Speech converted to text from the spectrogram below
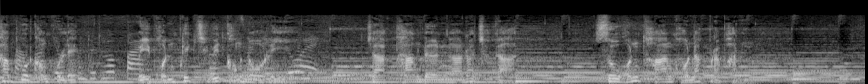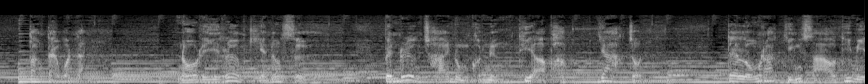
คำพูดของคุณเล็กมีผลพลิกชีวิตของโนรี จากทางเดินงานราชการ สู่หนทางของนักประพันธ์ ตั้งแต่วันนั้น โนรีเริ่มเขียนหนังสือ เป็นเรื่องชายหนุ่มคนหนึ่งที่อาภัพยากจน แต่หลงรักหญิงสาวที่มี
